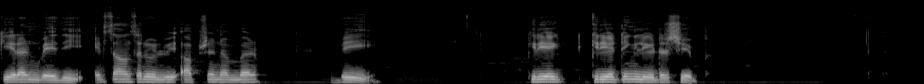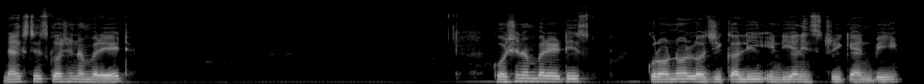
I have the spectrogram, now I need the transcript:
Kiran Bedi? Its answer will be option number B. Create, creating leadership. Next is question number 8. Question number 8 is chronologically Indian history can be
